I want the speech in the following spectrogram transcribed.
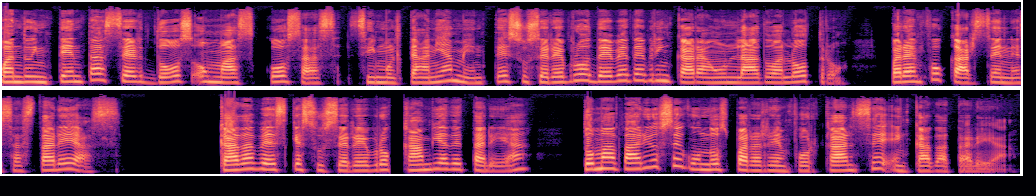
Cuando intenta hacer dos o más cosas simultáneamente, su cerebro debe de brincar a un lado al otro para enfocarse en esas tareas. Cada vez que su cerebro cambia de tarea, toma varios segundos para reenfocarse en cada tarea.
